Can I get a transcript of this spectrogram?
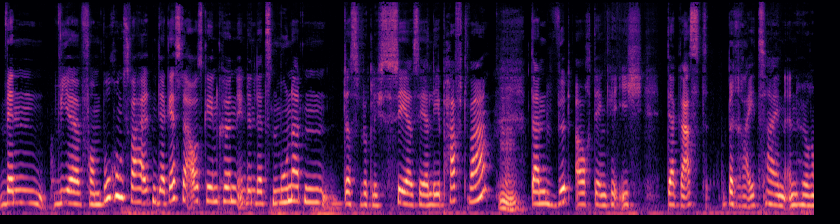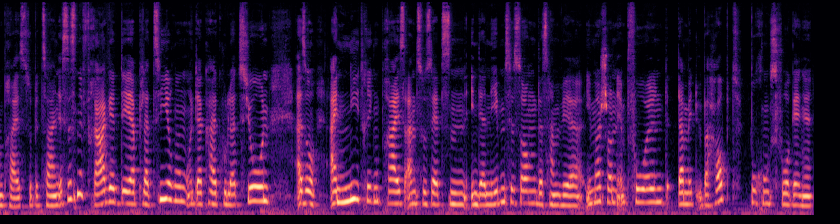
wenn wir vom Buchungsverhalten der Gäste ausgehen können in den letzten Monaten, das wirklich sehr, sehr lebhaft war, mhm. dann wird auch, denke ich, der Gast bereit sein, einen höheren Preis zu bezahlen. Es ist eine Frage der Platzierung und der Kalkulation. Also einen niedrigen Preis anzusetzen in der Nebensaison, das haben wir immer schon empfohlen, damit überhaupt Buchungsvorgänge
